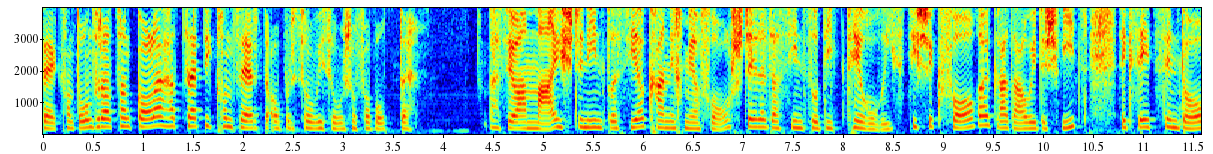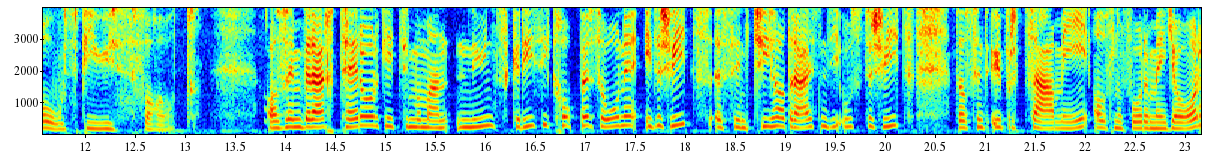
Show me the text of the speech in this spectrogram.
Der Kantonsrat St. Gallen hat solche Konzerte aber sowieso schon verboten. Was ja am meisten interessiert, kann ich mir vorstellen, das sind so die terroristischen Gefahren, gerade auch in der Schweiz. Wie sieht es denn da aus bei uns vor Ort? Also im Bereich Terror gibt es im Moment 90 Risikopersonen in der Schweiz. Es sind Dschihad-Reisende aus der Schweiz. Das sind über 10 mehr als noch vor einem Jahr.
